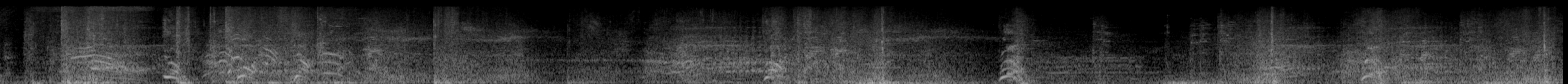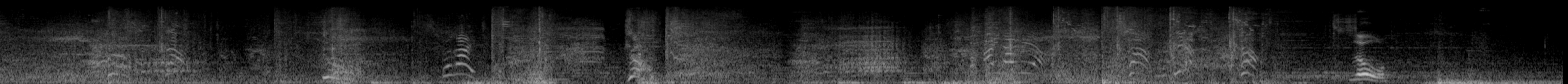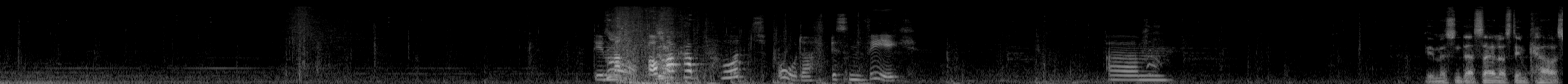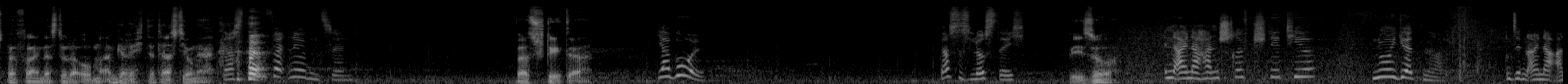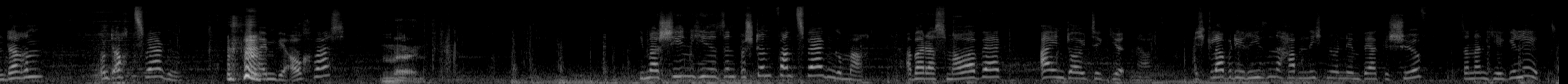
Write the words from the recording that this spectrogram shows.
Den macht auch mal kaputt. Oh, da ist ein Weg. Ähm, Wir müssen das Seil aus dem Chaos befreien, das du da oben angerichtet hast, Junge. Das Ding fährt nirgends hin. Was steht da? Jawohl. Das ist lustig. Wieso? In einer Handschrift steht hier nur Jötnar. Und in einer anderen und auch Zwerge. Schreiben wir auch was? Nein. Die Maschinen hier sind bestimmt von Zwergen gemacht. Aber das Mauerwerk eindeutig Jötnar. Ich glaube, die Riesen haben nicht nur in dem Berg geschürft, sondern hier gelebt.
